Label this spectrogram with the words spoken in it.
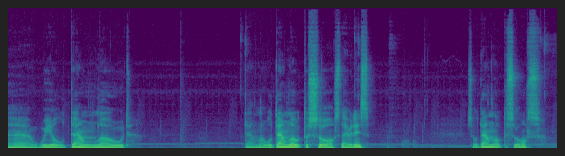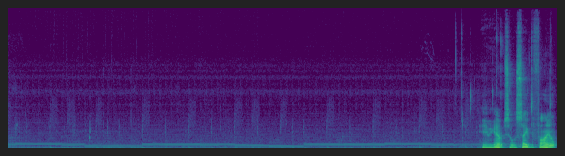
Uh, we'll download download we'll download the source. There it is. So we'll download the source. Here we go. So we'll save the file.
